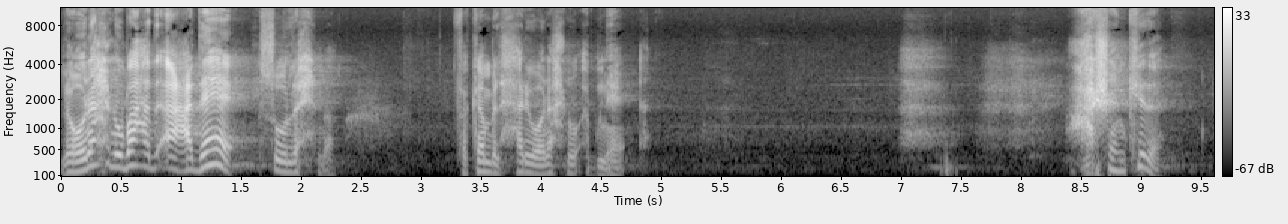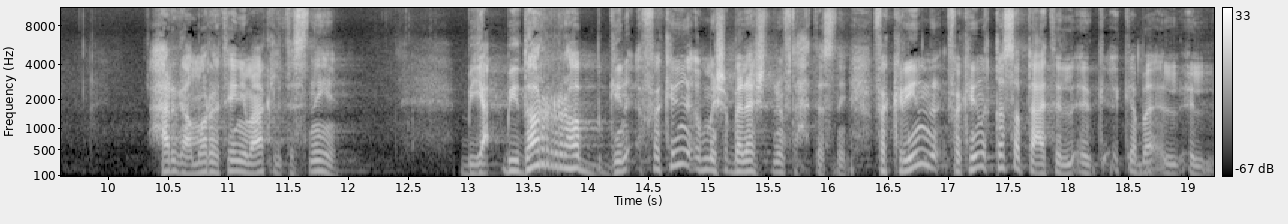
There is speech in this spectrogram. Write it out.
لو نحن بعد أعداء صلحنا فكان بالحري ونحن أبناء. عشان كده هرجع مرة تاني معاك لتثنية. بيدرب جن... فاكرين مش بلاش نفتح التثنية فاكرين فاكرين القصة بتاعت ال... ال... ال...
